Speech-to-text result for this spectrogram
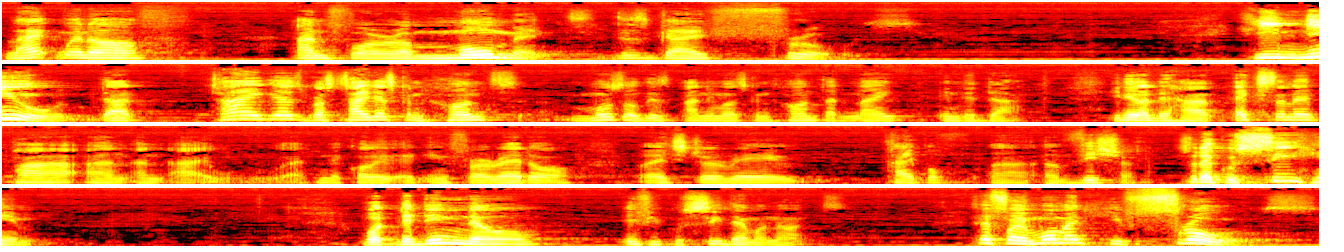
Light went off, and for a moment, this guy froze. He knew that tigers, because tigers can hunt, most of these animals can hunt at night in the dark. You know, they have excellent power, and, and I, I think they call it infrared or, or extra ray type of uh, vision. So they could see him. But they didn't know if he could see them or not. So for a moment, he froze.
